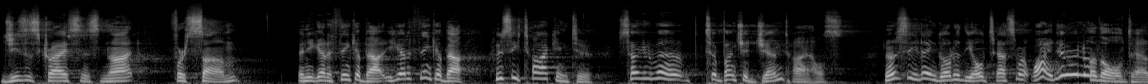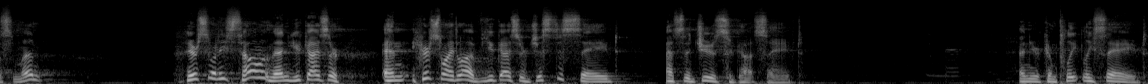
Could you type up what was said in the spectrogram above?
Jesus Christ is not for some, and you got to think about, you got to think about who's he talking to? He's talking about to a bunch of Gentiles. Notice he didn't go to the Old Testament. Why? They don't know the Old Testament. Here's what he's telling them, man. You guys are, and here's what I love you guys are just as saved as the Jews who got saved. Amen. And you're completely saved.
